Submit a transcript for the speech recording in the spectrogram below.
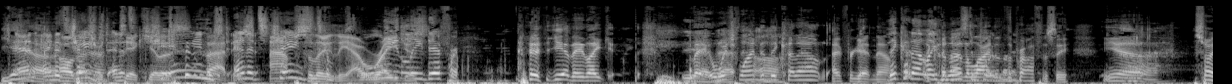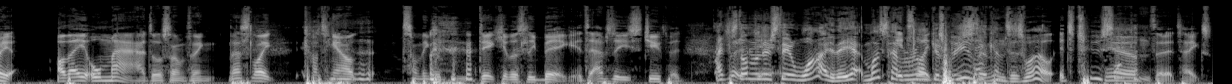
Yeah. and, and it's Oh, that's changed, and it's ridiculous. changed, That and it's changed absolutely completely outrageous. different. yeah, they like. Yeah, which that- line did they cut out? I forget now. They cut out, like, cut the out most a line of the line. prophecy. Yeah. Sorry, are they all mad or something? That's like cutting out something ridiculously big. It's absolutely stupid. I just But don't understand why. They ha- must have It's a really like good two reason. seconds as well. It's two seconds that it takes.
